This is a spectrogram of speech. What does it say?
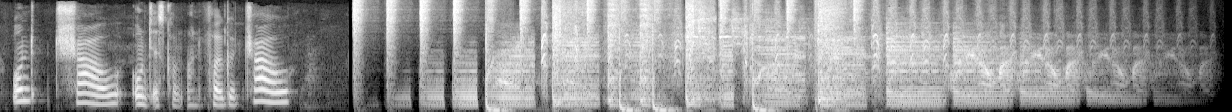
und ciao. Und es kommt noch eine Folge. Ciao.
